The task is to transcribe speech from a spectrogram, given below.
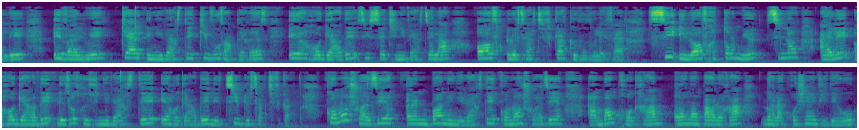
aller évaluer quelle université qui vous intéresse et regarder si cette université-là offre le certificat que vous voulez faire. Si il offre, tant mieux. Sinon, allez regarder les autres universités et regarder les types de certificats. Comment choisir une bonne université, comment choisir un bon programme, on en parlera dans la prochaine vidéo.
